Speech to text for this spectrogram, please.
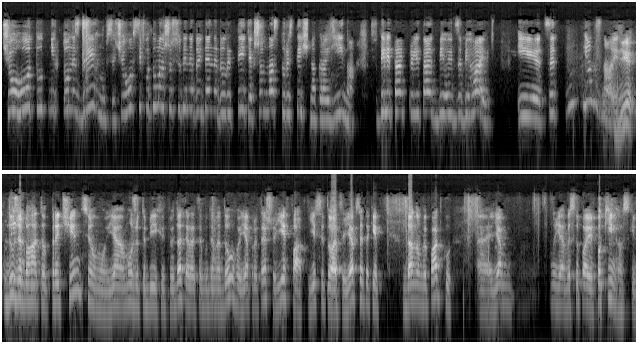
чого тут ніхто не здригнувся, чого всі подумали, що сюди не дойде, не долетить, якщо в нас туристична країна, сюди літають, прилітають, бігають, забігають. І це, ну, я не знаю. ну, Є потрібно дуже багато причин цьому. Я можу тобі їх відповідати, але це буде надовго. Я про те, що є факт, є ситуація. Я все-таки в даному випадку е, я, ну, я виступаю по-кінговськи.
